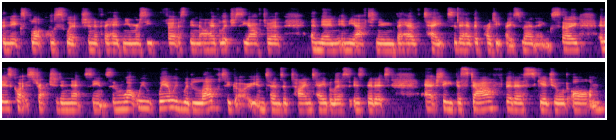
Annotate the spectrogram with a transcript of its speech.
the next block will switch. And if they had numeracy first, then they'll have literacy after it, and then in the afternoon they have TAPE, so they have their project-based learning. So it is quite structured in that sense. And what we where we would love to go in terms of timetable is, is that it's actually the staff that are scheduled on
